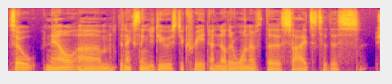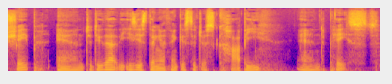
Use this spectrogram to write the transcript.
So now um, the next thing to do is to create another one of the sides to this shape. And to do that, the easiest thing I think is to just copy and paste.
